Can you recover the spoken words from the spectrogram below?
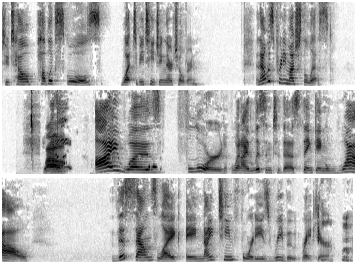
to tell public schools what to be teaching their children. And that was pretty much the list. Wow. I, I was floored when I listened to this, thinking, wow, this sounds like a 1940s reboot right here.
